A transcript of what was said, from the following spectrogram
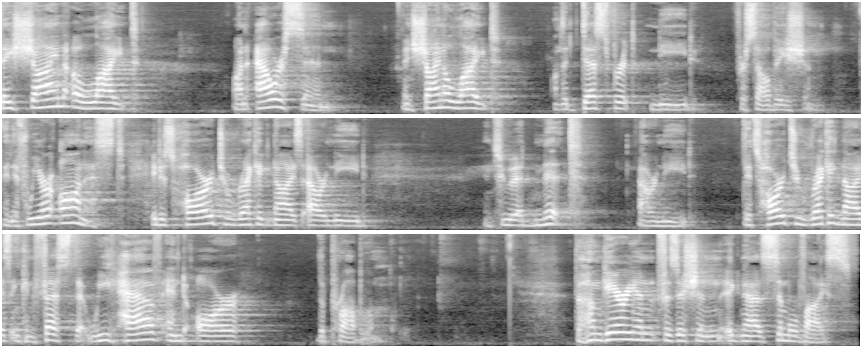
they shine a light on our sin and shine a light on the desperate need for salvation. And if we are honest, it is hard to recognize our need and to admit our need. It's hard to recognize and confess that we have and are the problem. The Hungarian physician Ignaz Semmelweis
